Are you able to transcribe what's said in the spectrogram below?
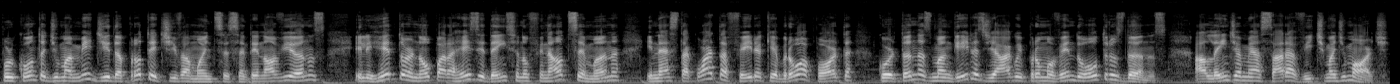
por conta de uma medida protetiva à mãe de 69 anos, ele retornou para a residência no final de semana e nesta quarta-feira quebrou a porta, cortando as mangueiras de água e promovendo outros danos, além de ameaçar a vítima de morte.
